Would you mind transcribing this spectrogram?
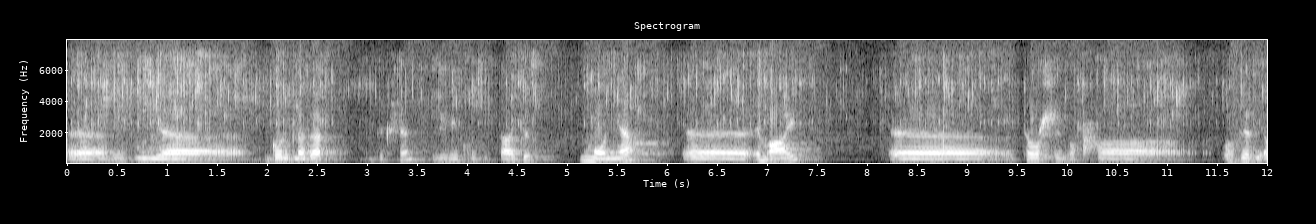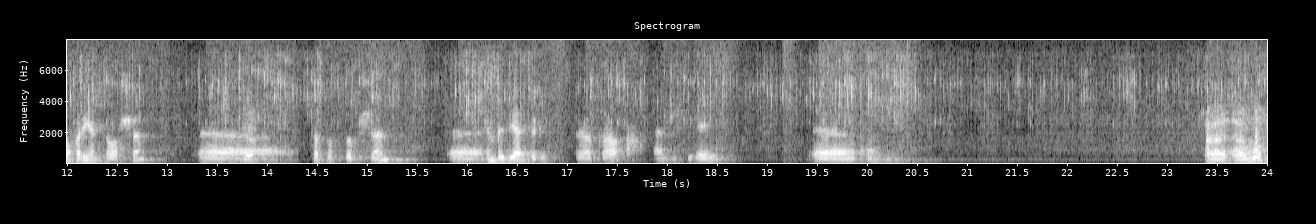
Um, the uh, gallbladder infection, cholecystitis, pneumonia, uh, MI, uh, torsion of the ovarian torsion, uh, yeah. subsorption, uh, and ETA. Um, and what's,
